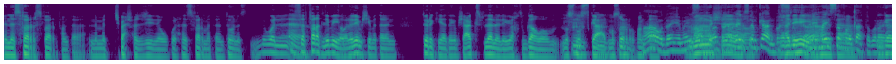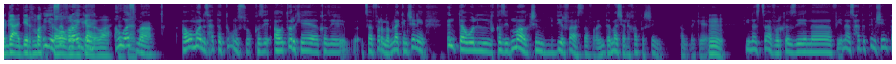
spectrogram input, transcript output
إنه سفر سفر فهمت؟ إنه ما تشبهش حاجة جديدة ونقول إحنا سفر مثلا تونس اللي هو السفرات الليبيه ولا يمشي مثلا تركيا تمشي عكس لا لا اللي ياخذ قهوة نص. نص قاعد. مصر. فهمت عاود هي ما سفرة، مش- غير آه. الامكان بس هذه هي ما سفره تعتبر. قاعد يدير في هي مكه سفرة كاي واحد هو؟ اسمع هو مونس حتى تونس قصدي أو تركيا قصدي تسافر لهم لكن شني أنت والقصدي دماغك شنو بتدير فيها السفره أنت ماشي على خاطر شني فهمت. في ناس تسافر قصدي في ناس حتى تمشي انت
